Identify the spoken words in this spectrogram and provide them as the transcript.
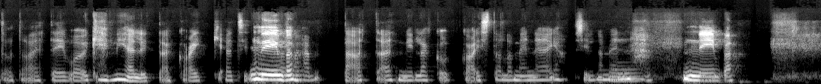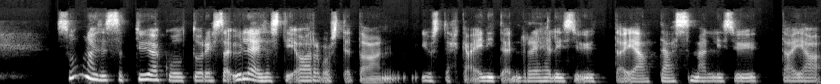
tota, että ei voi oikein miellyttää kaikkia, että sitten Niinpä. vähän päättää, että millä kaistalla menee ja sillä mennään. Mm. Niinpä. Suomalaisessa työkulttuurissa yleisesti arvostetaan just ehkä eniten rehellisyyttä ja täsmällisyyttä ja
